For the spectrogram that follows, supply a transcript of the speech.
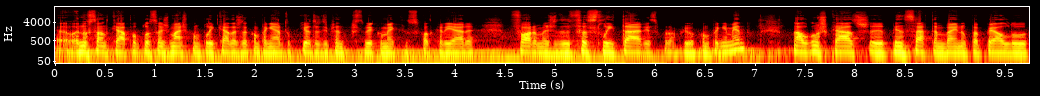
a noção de que há populações mais complicadas de acompanhar do que outras e, portanto, perceber como é que se pode criar formas de facilitar esse próprio acompanhamento. Em alguns casos, uh, pensar também no papel do,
